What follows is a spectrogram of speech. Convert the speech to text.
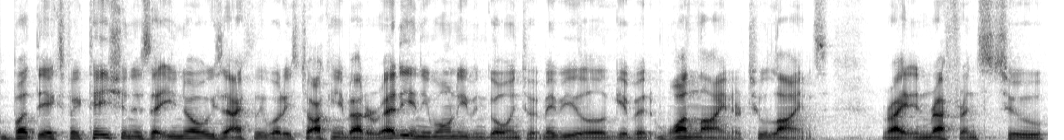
but the expectation is that you know exactly what he's talking about already, and he won't even go into it. Maybe he'll give it one line or two lines, right, in reference to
